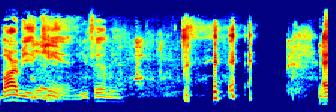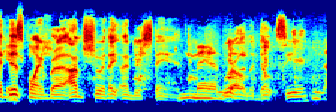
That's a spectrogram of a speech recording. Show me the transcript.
Barbie and Yeah. Ken. You feel me? At this point, bro, I'm sure they understand. man, We're all adults here. Nah,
